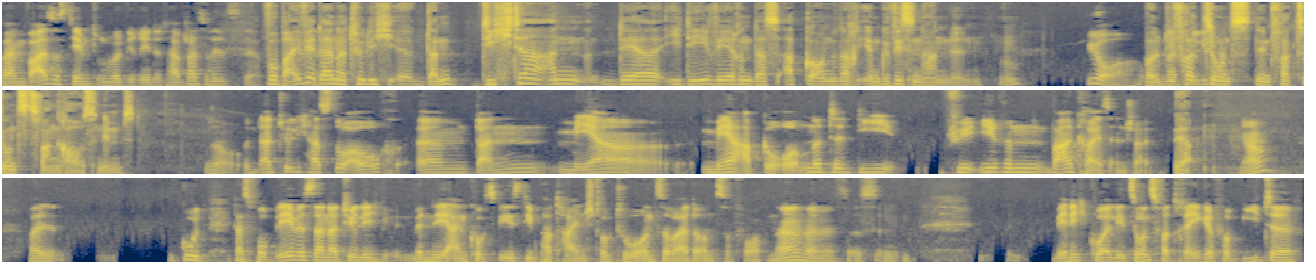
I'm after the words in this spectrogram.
beim Wahlsystem drüber geredet haben. Was willst du? Wobei wir da natürlich äh, dann dichter an der Idee wären, dass Abgeordnete nach ihrem Gewissen handeln. Hm? Ja. Weil du Fraktions, den Fraktionszwang rausnimmst. Ja, und natürlich hast du auch ähm, dann mehr, mehr Abgeordnete, die für ihren Wahlkreis entscheiden. Ja. Ja, weil gut, das Problem ist dann natürlich, wenn du dir anguckst, wie ist die Parteienstruktur und so weiter und so fort. Ne? Ist, äh, wenn ich Koalitionsverträge verbiete,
